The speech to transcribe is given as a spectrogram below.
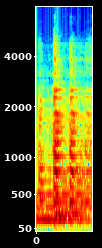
Thank you.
